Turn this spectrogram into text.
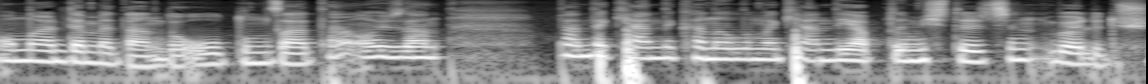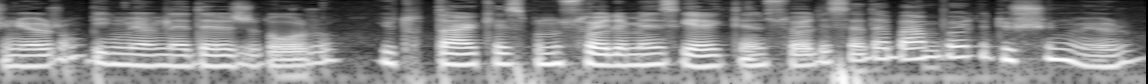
Onlar demeden de oldum zaten. O yüzden ben de kendi kanalıma, kendi yaptığım işler için böyle düşünüyorum. Bilmiyorum ne derece doğru. YouTube'da herkes bunu söylemeniz gerektiğini söylese de ben böyle düşünmüyorum.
